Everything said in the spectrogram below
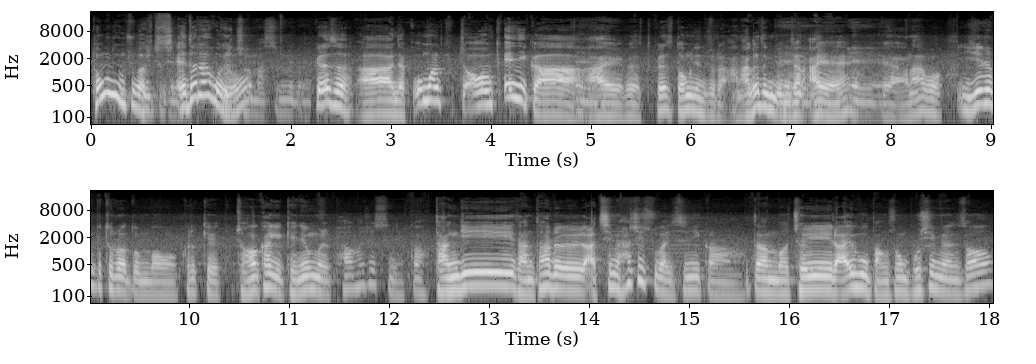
동전주가 세더라고요 그렇죠, 맞습니다. 그래서 아 이제 꿈을 조금 깨니까 네. 아예 그래서, 그래서 동전주를 안 하거든요 네. 이제 아예 네. 예, 안 하고 이제부터라도 뭐 그렇게 정확하게 개념을 파악하셨으니까 단기 단타를 아침에 하실 수가 있으니까 일단 뭐 저희 라이브 방송 보시면서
